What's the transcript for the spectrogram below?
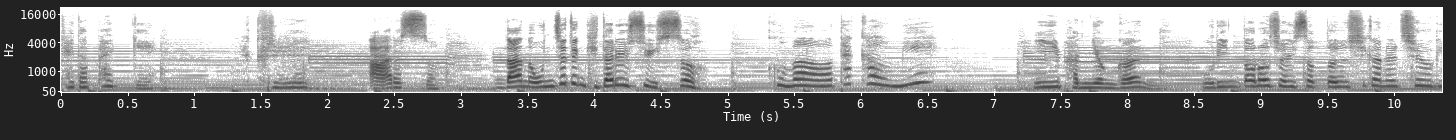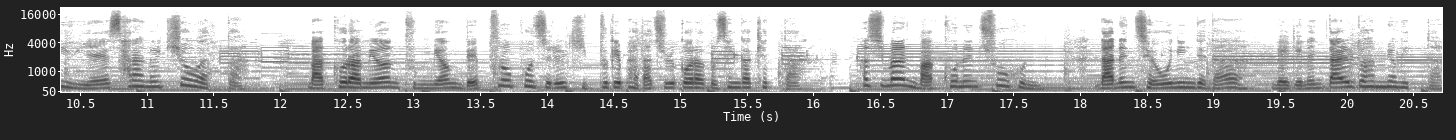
대답할게. 그래, 알았어. 난 언제든 기다릴 수 있어. 고마워, 타카오미. 이 반년간 우린 떨어져 있었던 시간을 채우기 위해 사랑을 키워왔다. 마코라면 분명 내 프로포즈를 기쁘게 받아줄 거라고 생각했다. 하지만 마코는 초혼, 나는 재혼인데다 내게는 딸도 한 명 있다.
